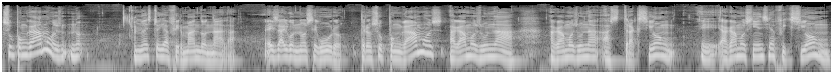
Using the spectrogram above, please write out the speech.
Supongamos, no, no estoy afirmando nada, es algo no seguro, pero supongamos, hagamos una, hagamos una abstracción, eh, hagamos ciencia ficción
